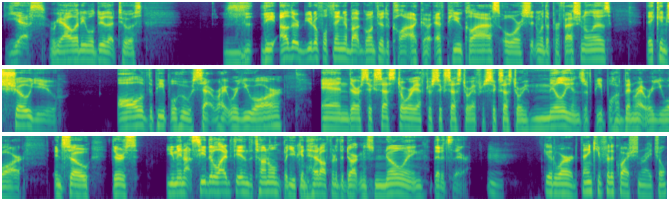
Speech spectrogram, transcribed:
Yes, reality will do that to us. The, the other beautiful thing about going through the cl- like FPU class or sitting with a professional is they can show you all of the people who sat right where you are and they're success story after success story after success story millions of people have been right where you are and so there's you may not see the light at the end of the tunnel but you can head off into the darkness knowing that it's there mm. Good word. Thank you for the question, Rachel.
